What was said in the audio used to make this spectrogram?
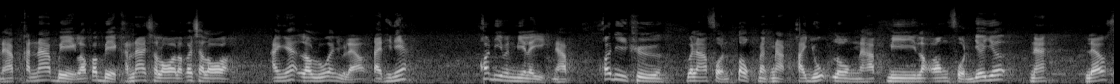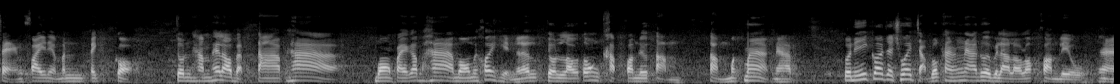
นะครับคันหน้าเบรกเราก็เบรกคันหน้าชะลอเราก็ชะลออันนี้เรารู้กันอยู่แล้ว แต่ทีเนี้ยข้อดีมันมีอะไรอีกนะครับข้อดีคือเวลาฝนตกหนักๆพายุลงนะครับมีละอองฝนเยอะๆนะแล้วแสงไฟเนี่ยมันไปเกาะจนทำให้เราแบบตาพร่ามองไปก็พร่ามองไม่ค่อยเห็นแล้วจนเราต้องขับความเร็วต่ำต่ำมากๆนะครับ ตัวนี้ก็จะช่วยจับรถคันข้างหน้าด้วยเวลาเราล็อกความเร็วอ่า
